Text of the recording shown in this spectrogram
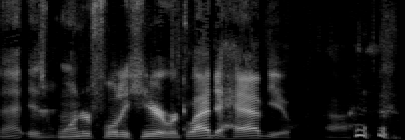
That is wonderful to hear. We're glad to have you.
